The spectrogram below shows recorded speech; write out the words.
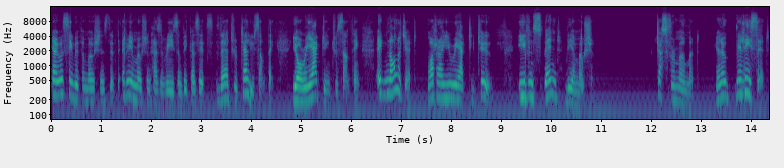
yeah, I would say with emotions that every emotion has a reason because it's there to tell you something. You're reacting to something. Acknowledge it. What are you reacting to? Even spend the emotion just for a moment. You know, release it.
